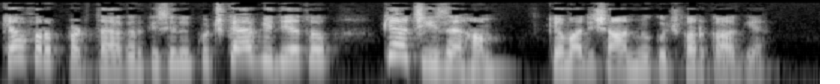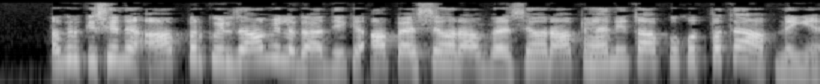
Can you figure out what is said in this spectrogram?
کیا فرق پڑتا ہے؟ اگر کسی نے کچھ کہہ بھی دیا تو کیا چیز ہے ہم کہ ہماری شان میں کچھ فرق آ گیا؟ اگر کسی نے آپ پر کوئی الزام ہی لگا دیا کہ آپ ایسے اور آپ ویسے اور آپ ہیں نہیں تو آپ کو خود پتا ہے آپ نہیں ہے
